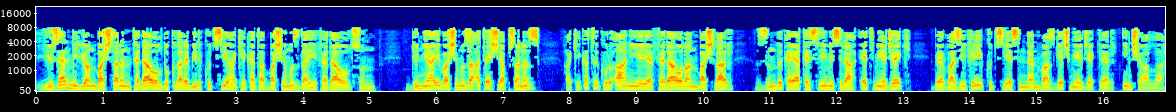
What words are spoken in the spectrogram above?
Yüzer milyon başların feda oldukları bir kutsi hakikata başımız dahi feda olsun. Dünyayı başımıza ateş yapsanız, hakikati Kur'aniyeye feda olan başlar, zındıkaya teslimi silah etmeyecek ve vazife-i kutsiyesinden vazgeçmeyecekler inşallah.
